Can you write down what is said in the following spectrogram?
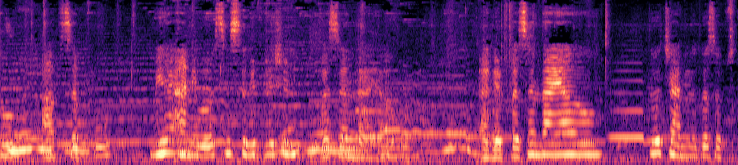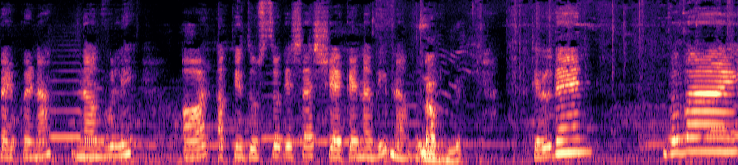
हो आप सबको मेरा एनिवर्सरी सेलिब्रेशन पसंद आया हो। अगर पसंद आया हो तो चैनल को सब्सक्राइब करना ना भूले और अपने दोस्तों के साथ शेयर करना भी ना भूले। ना भूलें। Till then bye bye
